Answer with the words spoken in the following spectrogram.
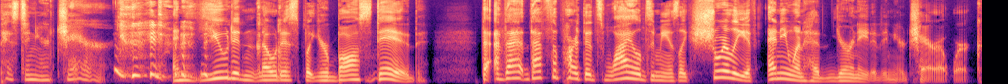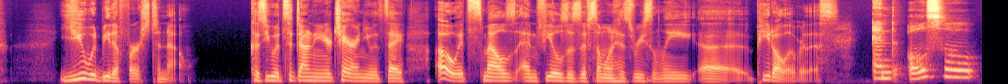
pissed in your chair and you didn't notice but your boss did that, that that's the part that's wild to me is like surely if anyone had urinated in your chair at work you would be the first to know because you would sit down in your chair and you would say, "Oh, it smells and feels as if someone has recently uh, peed all over this." And also,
